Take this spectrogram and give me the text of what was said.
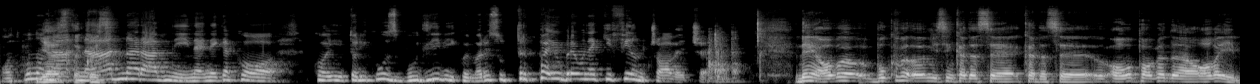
potpuno Jeste, na, nadnaravni, ne, nekako koji toliko uzbudljivi, koji moraju su trpaju bre u neki film čoveče. Ne, ovo bukva, mislim kada se kada se ovo pogleda ovaj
